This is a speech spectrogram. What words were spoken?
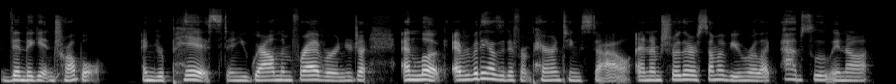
then they get in trouble and you're pissed and you ground them forever and you're just and look everybody has a different parenting style and i'm sure there are some of you who are like absolutely not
